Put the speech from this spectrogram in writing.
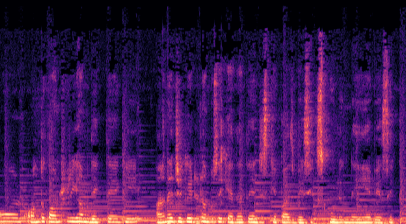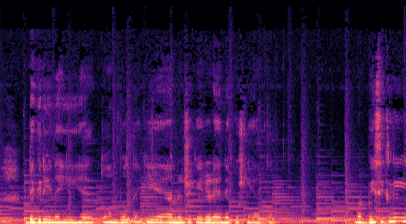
और ऑन द कॉन्ट्री हम देखते हैं कि अनएजुकेटेड हम उसे कह देते हैं जिसके पास बेसिक स्कूलिंग नहीं है बेसिक डिग्री नहीं है तो हम बोलते हैं कि ये अनएजुकेटेड है, इन्हें कुछ नहीं आता। बट बेसिकली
